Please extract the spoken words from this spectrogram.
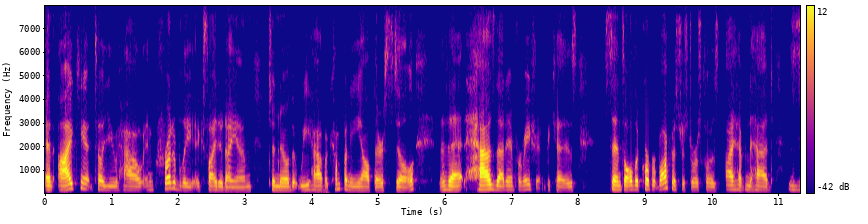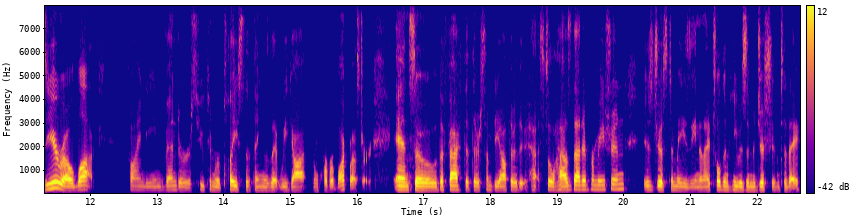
And I can't tell you how incredibly excited I am to know that we have a company out there still that has that information because since all the corporate blockbuster stores closed, I have had zero luck finding vendors who can replace the things that we got from corporate blockbuster. And so the fact that there's somebody out there that ha- still has that information is just amazing. And I told him he was a magician today.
